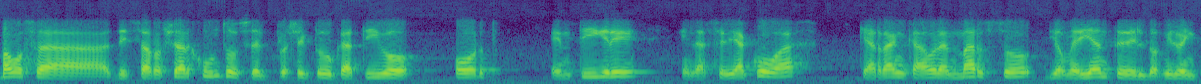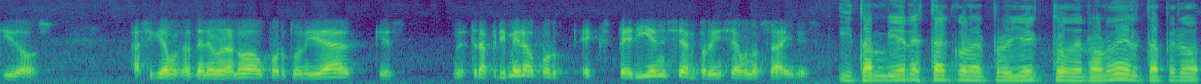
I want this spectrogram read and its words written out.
vamos a desarrollar juntos el proyecto educativo ORT en Tigre, en la sede ACOAS, que arranca ahora en marzo, Dios mediante, del 2022. Así que vamos a tener una nueva oportunidad, que es nuestra primera experiencia en Provincia de Buenos Aires. Y también están con el proyecto de Nordelta, pero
